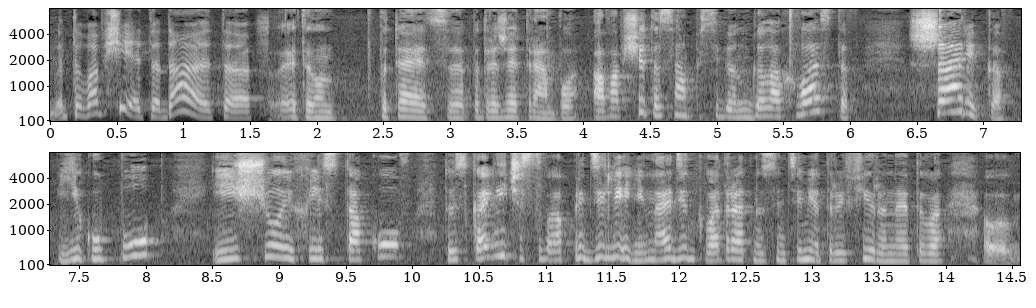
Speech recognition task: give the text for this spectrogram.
это вообще, это, да, это... Это он пытается подражать Трампу. А вообще-то сам по себе он Голохвастов, Шариков, Якупоп и еще и Хлестаков. То есть количество определений на один квадратный сантиметр эфира на этого, э,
